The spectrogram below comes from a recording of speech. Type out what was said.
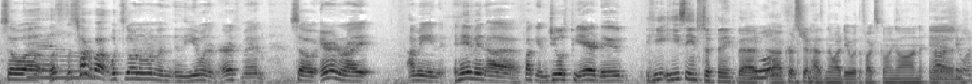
So uh, let's let's talk about what's going on in, in the UN and Earth, man. So Errinwright, I mean him and uh fucking Jules Pierre, dude. he he seems to think that Who uh, else? Chrisjen has no idea what the fuck's going on, Oh, and she won.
